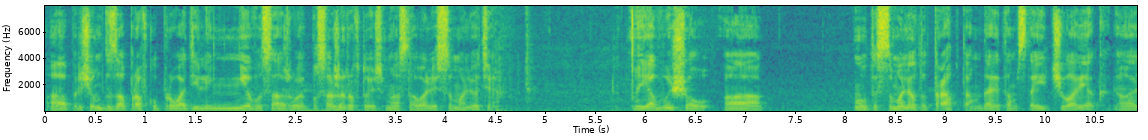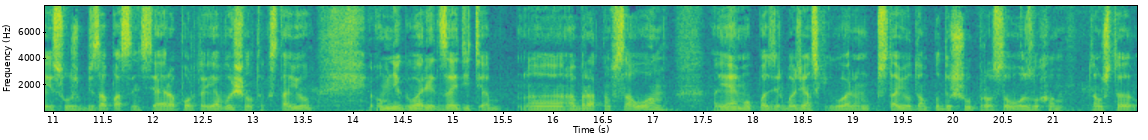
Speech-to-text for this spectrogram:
а, причем дозаправку проводили не высаживая пассажиров, то есть мы оставались в самолете. Я вышел а, ну, вот из самолета трап там, да, и там стоит человек э, из службы безопасности аэропорта. Я вышел, так стою, он мне говорит, зайдите об, э, обратно в салон. Я ему по-азербайджански говорю, ну, постою там, подышу просто воздухом, потому что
